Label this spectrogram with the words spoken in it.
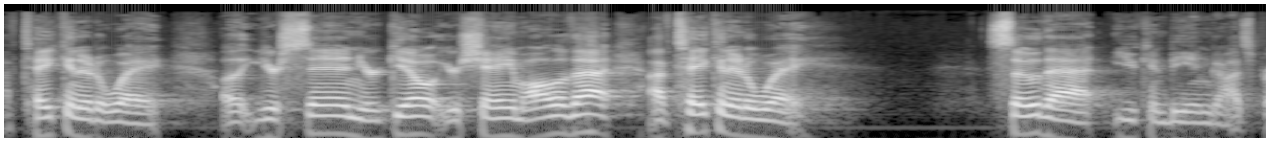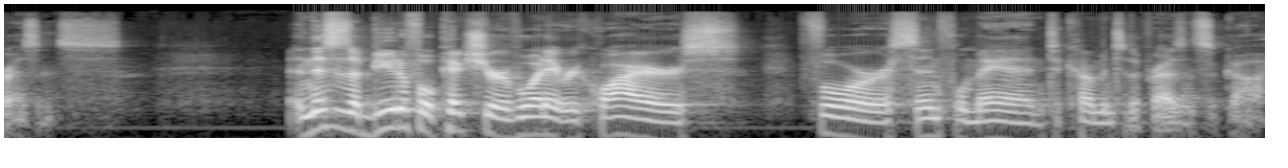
I've taken it away. Uh, your sin, your guilt, your shame, all of that, I've taken it away so that you can be in God's presence. And this is a beautiful picture of what it requires for a sinful man to come into the presence of God.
